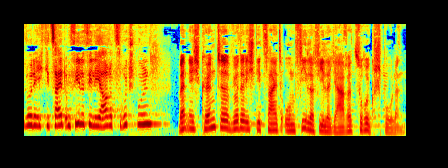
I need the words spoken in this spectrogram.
würde ich die Zeit um viele, viele Jahre zurückspulen. Wenn ich könnte, würde ich die Zeit um viele, viele Jahre zurückspulen.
